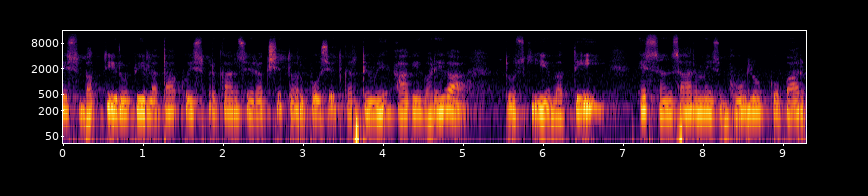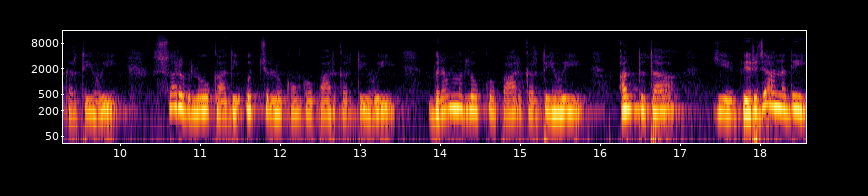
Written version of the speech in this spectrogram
इस भक्ति रूपी लता को इस प्रकार से रक्षित और पोषित करते हुए आगे बढ़ेगा तो उसकी ये भक्ति इस संसार में इस भूलोक को पार करती हुई स्वर्ग लोक आदि उच्च लोकों को पार करती हुई ब्रह्म लोक को पार करती हुई, अंततः ये विरजा नदी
